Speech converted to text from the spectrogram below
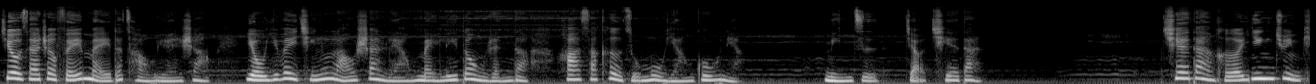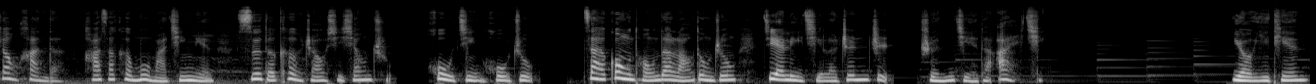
就在这肥美的草原上，有一位勤劳、善良、美丽动人的哈萨克族牧羊姑娘，名字叫切蛋。切蛋和英俊剽悍的哈萨克牧马青年斯德克朝夕相处。互敬互助，在共同的劳动中建立起了真挚纯洁的爱情。有一天，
